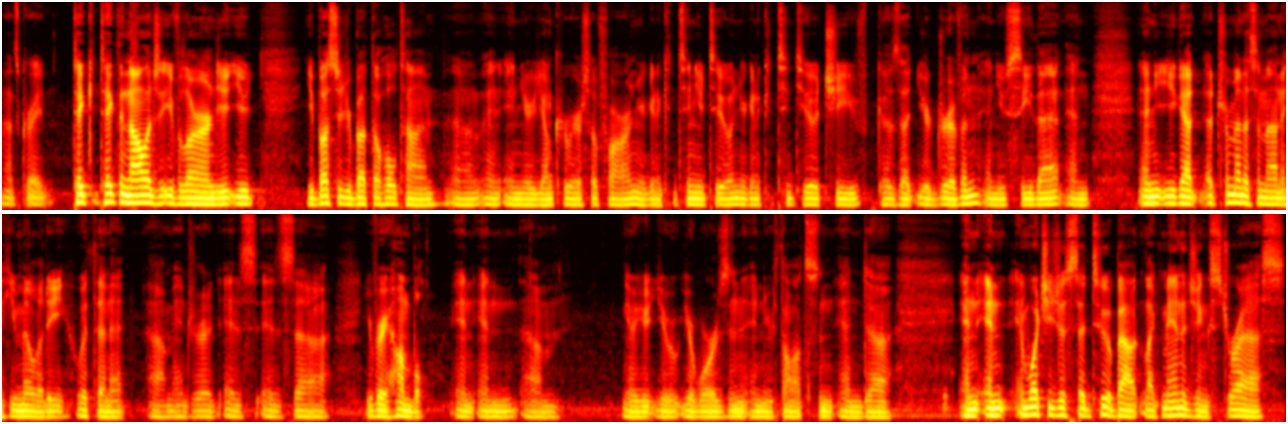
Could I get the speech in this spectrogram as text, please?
That's great. Take take the knowledge that you've learned. You you, you busted your butt the whole time uh, in, in your young career so far, and you're going to continue to, and you're going to continue to achieve because that you're driven and you see that, and and you got a tremendous amount of humility within it. Um, Andrew is is uh, you're very humble in in um, you know your your, your words and, and your thoughts and and uh, and and and what you just said too about like managing stress.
